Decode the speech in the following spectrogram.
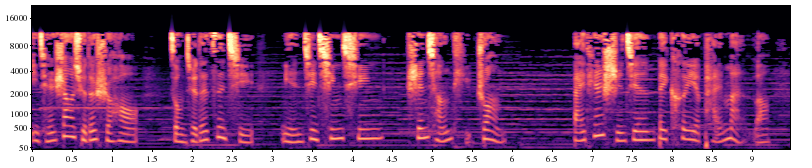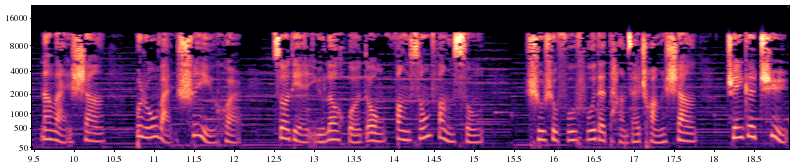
以前上学的时候。总觉得自己年纪轻轻、身强体壮，白天时间被课业排满了，那晚上不如晚睡一会儿，做点娱乐活动放松放松，舒舒服服的躺在床上追个剧，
